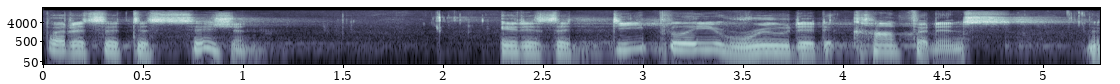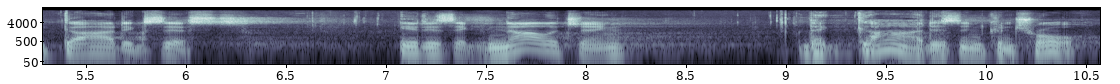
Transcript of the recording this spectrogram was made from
but it's a decision. It is a deeply rooted confidence that God exists. It is acknowledging that God is in control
